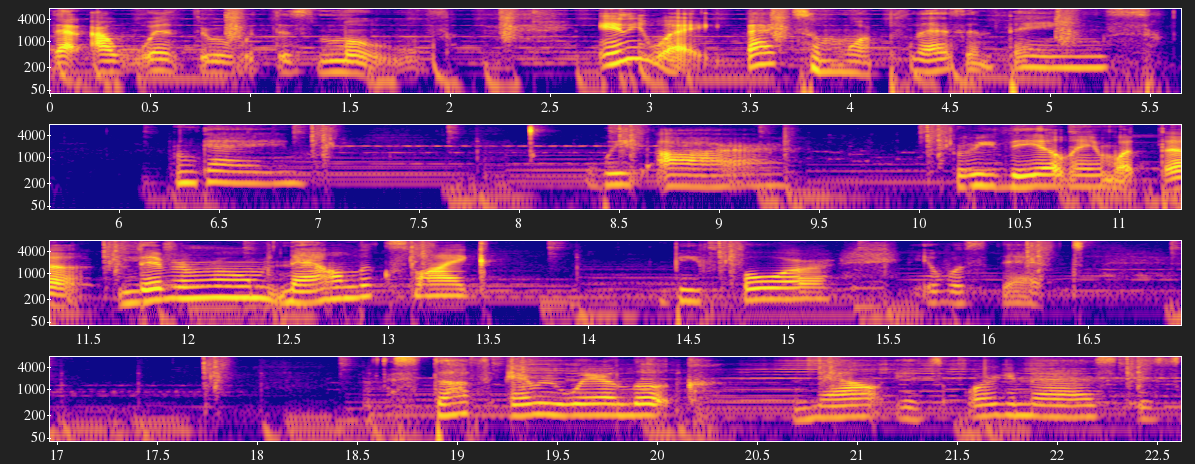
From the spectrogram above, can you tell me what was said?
that I went through with this move. Anyway, back to more pleasant things. Okay. We are revealing what the living room now looks like. Before, it was that stuff everywhere look. Now it's organized, it's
